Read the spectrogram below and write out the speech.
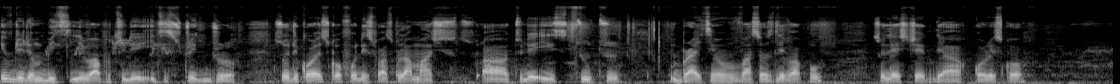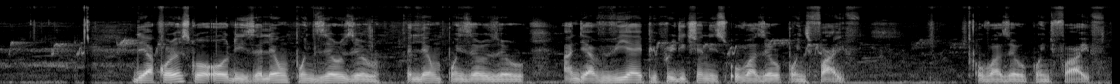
if they don't beat Liverpool today, it is straight draw. So the correct score for this particular match uh, today is 2-2 Brighton versus Liverpool. So let's check their correct score. Their correct score odd is 11.00, 11.00, and their VIP prediction is over 0.5, over 0.5.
